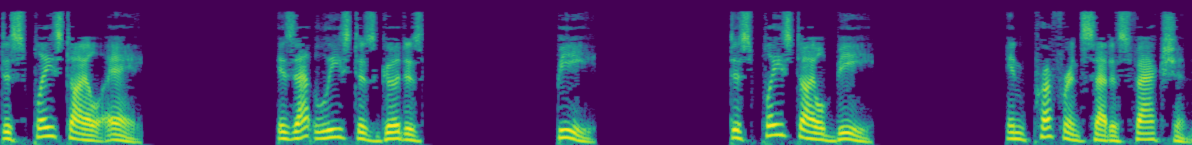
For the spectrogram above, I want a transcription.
display style a is at least as good as b. Display style b in preference satisfaction.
